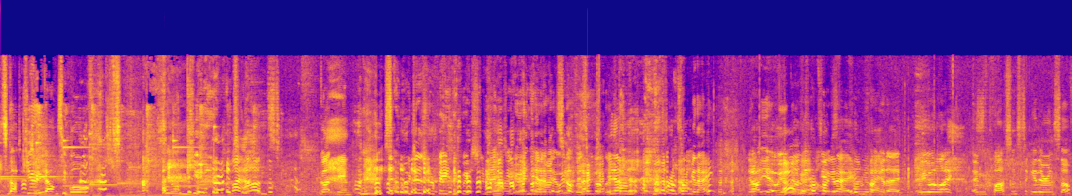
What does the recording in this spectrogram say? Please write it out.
It's not cute, bouncy ball. it's not cute. My arms. Got them. so we'll just repeat the question back to you and Yeah, we got this, we got this. Um, from Whangarei. Oh yeah, we Oh, were okay. from Whangarei. From Whangarei. Whangarei. We were like in classes together and stuff,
